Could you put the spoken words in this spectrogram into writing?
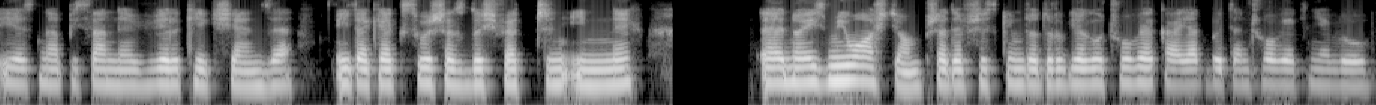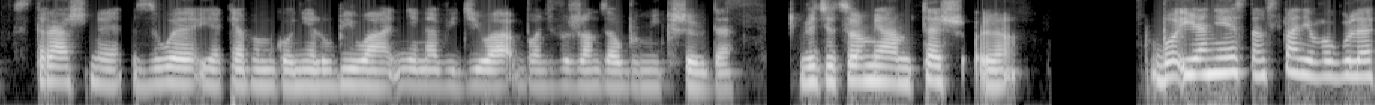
jest napisane w Wielkiej Księdze i tak jak słyszę z doświadczeń innych, e, no i z miłością przede wszystkim do drugiego człowieka, jakby ten człowiek nie był straszny, zły, jak ja bym go nie lubiła, nienawidziła, bądź wyrządzałby mi krzywdę. Wiecie co, miałam też, y, bo ja nie jestem w stanie w ogóle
